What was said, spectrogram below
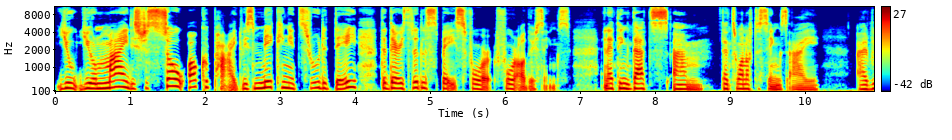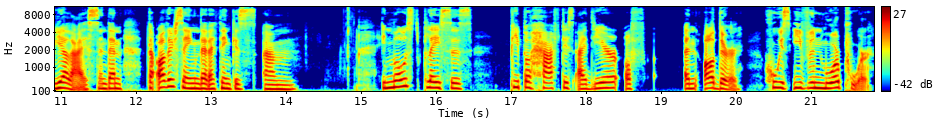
you your mind is just so occupied with making it through the day that there is little space for for other things and i think that's um that's one of the things i i realized and then the other thing that i think is um in most places people have this idea of an other who is even more poor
